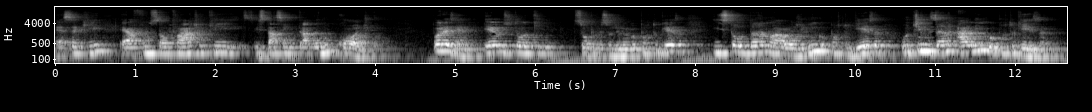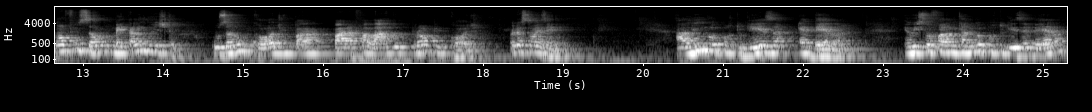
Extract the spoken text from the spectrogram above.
Essa aqui é a função fática que está centrada no código. Por exemplo, eu estou aqui, sou professor de língua portuguesa e estou dando aula de língua portuguesa utilizando a língua portuguesa, uma função metalinguística, usando o código para, para falar do próprio código. Olha só um exemplo. A língua portuguesa é bela. Eu estou falando que a língua portuguesa é bela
